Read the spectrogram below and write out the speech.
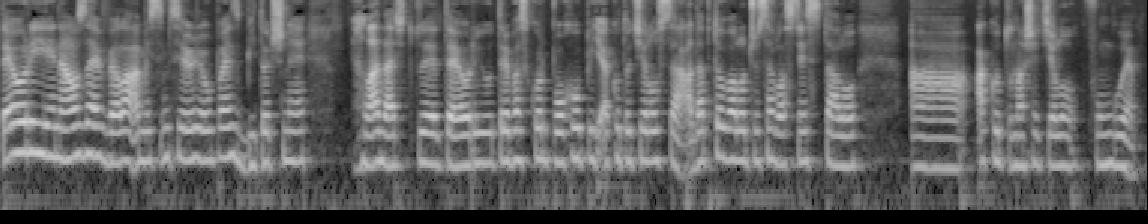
teórií je naozaj veľa a myslím si, že je úplne zbytočné hľadať tú teóriu, treba skôr pochopiť, ako to telo sa adaptovalo, čo sa vlastne stalo a ako to naše telo funguje.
